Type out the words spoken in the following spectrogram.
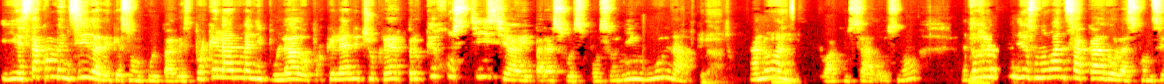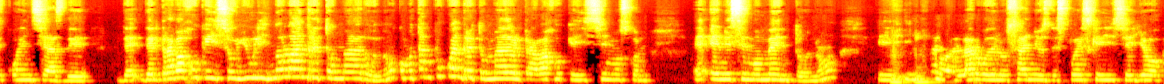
y está convencida de que son culpables. ¿Por qué la han manipulado? ¿Por qué la han hecho creer? Pero ¿qué justicia hay para su esposo? Ninguna. Claro, ah, no claro. han sido acusados, ¿no? Entonces claro. los medios no han sacado las consecuencias de, de, del trabajo que hizo Yuli, no lo han retomado, ¿no? Como tampoco han retomado el trabajo que hicimos con, en ese momento, ¿no? Y, uh -huh. y, bueno, a lo largo de los años después que hice yo,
